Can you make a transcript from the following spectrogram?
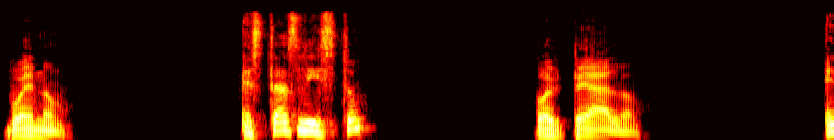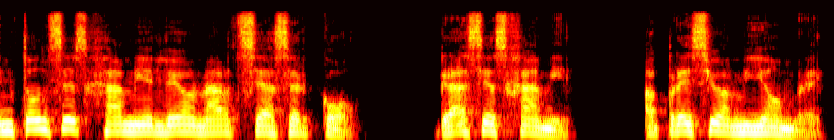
Bueno, ¿Estás listo? Golpéalo. Entonces Jamie Leonard se acercó. Gracias Jamie. Aprecio a mi hombre.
